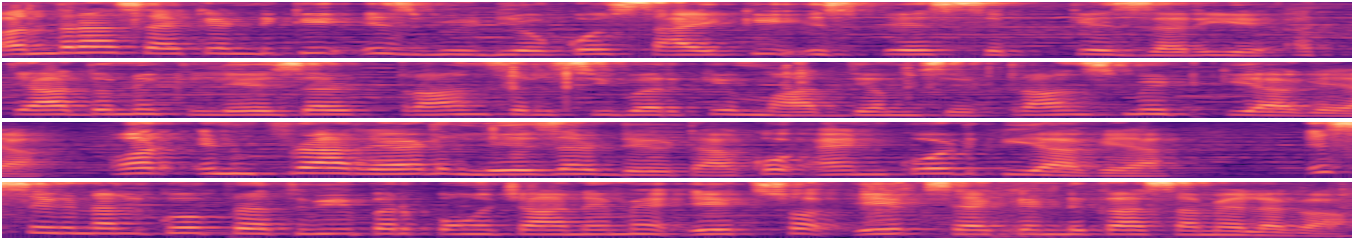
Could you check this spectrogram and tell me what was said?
15 सेकंड की इस वीडियो को साइकी स्पेस शिप के ज़रिए अत्याधुनिक लेजर ट्रांस रिसीवर के माध्यम से ट्रांसमिट किया गया और इंफ्रारेड लेजर डेटा को एनकोड किया गया। इस सिग्नल को पृथ्वी पर पहुँचाने में 101 सेकंड का समय लगा।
